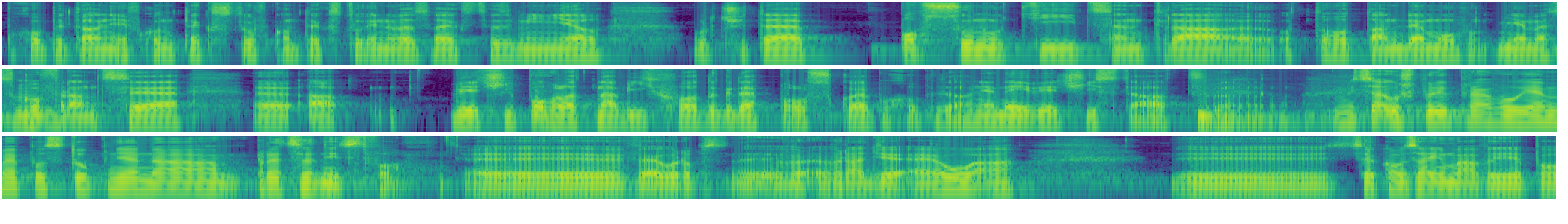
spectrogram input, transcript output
pochopitelně v kontextu, v kontextu invaze, jak jste zmínil, určité posunutí centra eh, od toho tandemu Německo-Francie a větší pohled na východ, kde Polsko je pochopitelně největší stát. My sa už pripravujeme postupne na predsedníctvo v, Európs- v Rade EÚ a celkom zaujímavý je, po,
